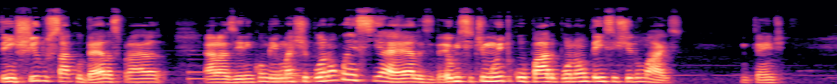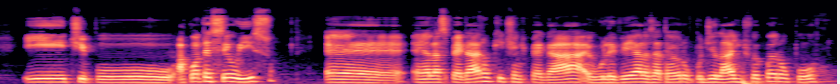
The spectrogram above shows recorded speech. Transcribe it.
ter enchido o saco delas pra elas, irem comigo. Mas, tipo, eu não conhecia elas. Eu me senti muito culpado por não ter insistido mais. Entende? E, tipo, aconteceu isso. É, elas pegaram o que tinha que pegar. Eu levei elas até o aeroporto. De lá a gente foi pro aeroporto.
